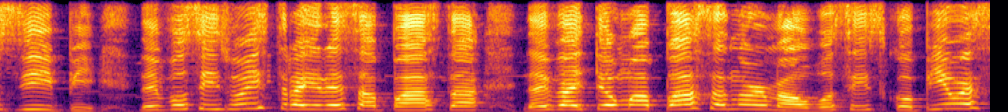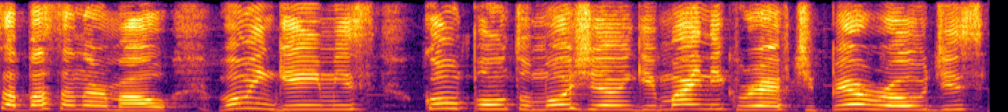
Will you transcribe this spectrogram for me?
.zip. Daí vocês vão extrair essa pasta, daí vai ter uma pasta normal. Vocês copiam essa pasta normal, vão em games com .mojang, Minecraft, Roads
